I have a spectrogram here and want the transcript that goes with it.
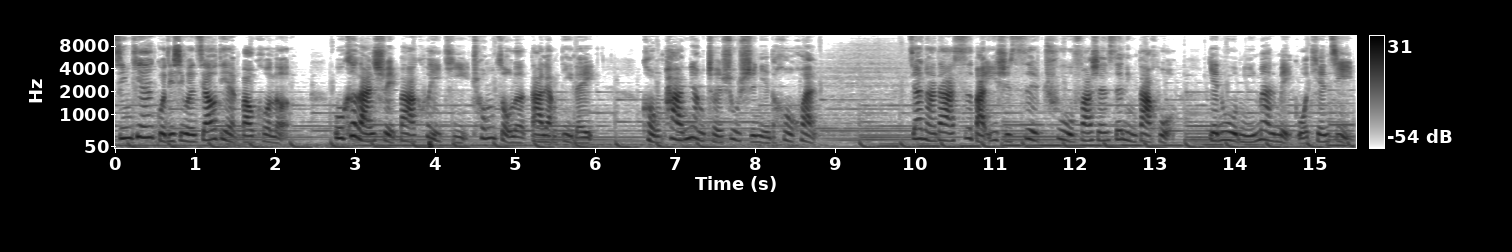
今天国际新闻焦点包括了乌克兰水坝溃堤冲走了大量地雷，恐怕酿成数十年的后患；加拿大四百一十四处发生森林大火，烟雾弥漫美国天际；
